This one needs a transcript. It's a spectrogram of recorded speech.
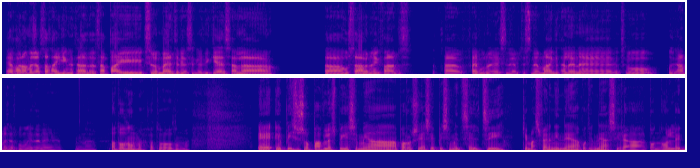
Εγώ ναι. νομίζω αυτό θα γίνει. Θα, θα πάει ψηλομέτρια σε κριτικές, αλλά θα γουστάρουν οι fans. Θα φεύγουν από το σινεμά και θα λένε, ξέρω εγώ, γάμες, ας πούμε. Ήτανε... Ναι. Θα το δούμε, θα το δούμε. Ε, Επίσης, ο Παύλος πήγε σε μια παρουσίαση επίσημη της LG και μας φέρνει νέα από τη νέα σειρά το OLED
